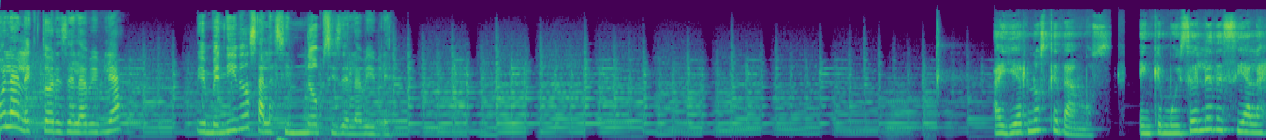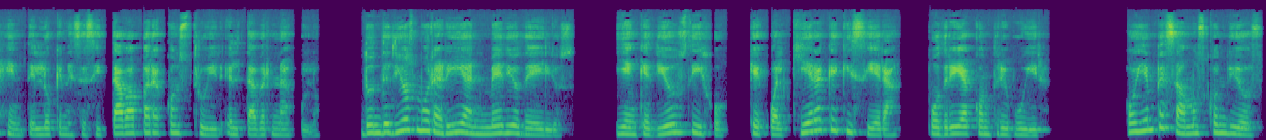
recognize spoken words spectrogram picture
Hola lectores de la Biblia, bienvenidos a la sinopsis de la Biblia. Ayer nos quedamos en que Moisés le decía a la gente lo que necesitaba para construir el tabernáculo, donde Dios moraría en medio de ellos, y en que Dios dijo que cualquiera que quisiera podría contribuir. Hoy empezamos con Dios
